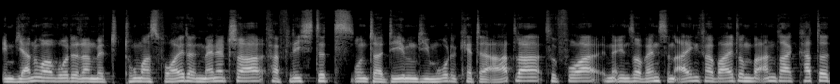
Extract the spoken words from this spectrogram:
Im Januar wurde dann mit Thomas Freude ein Manager verpflichtet, unter dem die Modekette Adler zuvor eine Insolvenz in Eigenverwaltung beantragt hatte.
